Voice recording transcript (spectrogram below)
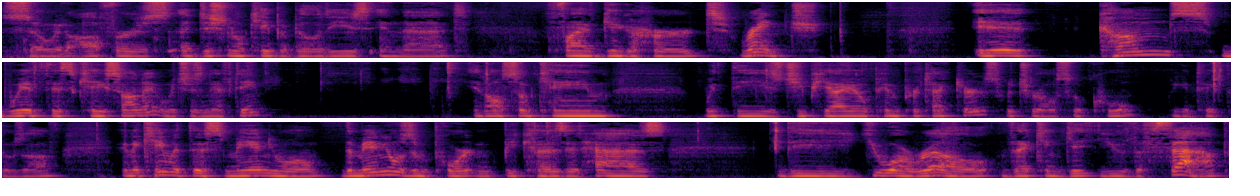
So it offers additional capabilities in that 5 gigahertz range. It comes with this case on it, which is nifty. It also came with these GPIO pin protectors, which are also cool. We can take those off. And it came with this manual. The manual is important because it has the URL that can get you the FAP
